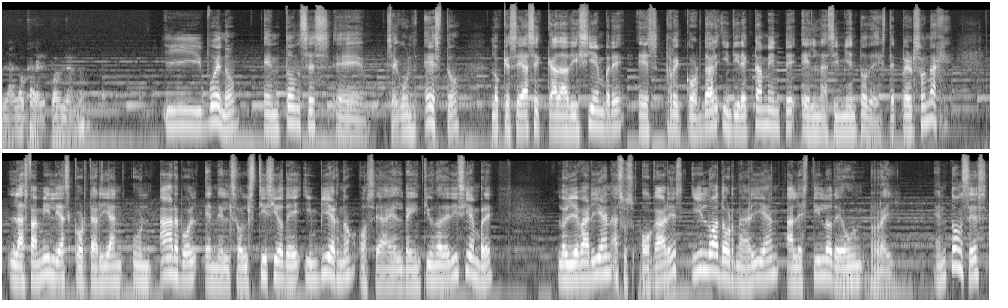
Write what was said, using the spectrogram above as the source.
la loca del pueblo, ¿no? Y bueno, entonces, eh, según esto, lo que se hace cada diciembre es recordar indirectamente el nacimiento de este personaje. Las familias cortarían un árbol en el solsticio de invierno, o sea, el 21 de diciembre, lo llevarían a sus hogares y lo adornarían al estilo de un rey. Entonces,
